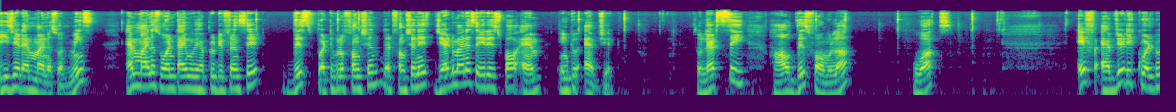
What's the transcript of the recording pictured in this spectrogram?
dz m minus 1 means m minus 1 time we have to differentiate this particular function. That function is z minus a raised to power m into fz so let's see how this formula works if fz equal to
